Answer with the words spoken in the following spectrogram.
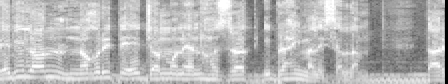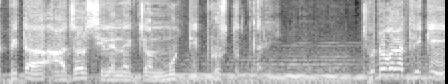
বেবিলন নগরীতে জন্ম নেন হজরত ইব্রাহিম আলাইসাল্লাম তার পিতা আজর ছিলেন একজন মূর্তি প্রস্তুতকারী। ছোটবেলা থেকেই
